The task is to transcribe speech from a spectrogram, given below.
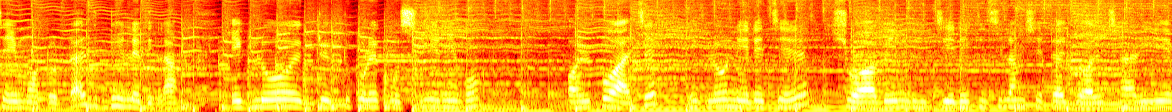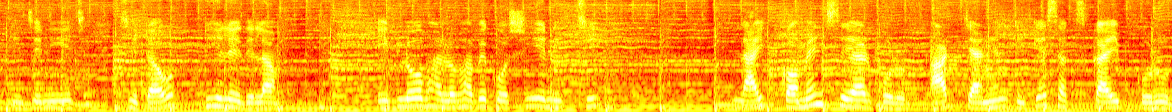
সেই মটরটা ঢেলে দিলাম। এগুলো একটু একটু করে কষিয়ে নেব। অল্প আছে এগুলো নেড়ে চেড়ে সোয়াবিন ভিজিয়ে রেখেছিলাম, সেটা জল ছাড়িয়ে ভেজে নিয়েছি, সেটাও ঢেলে দিলাম। এগুলো ভালোভাবে কষিয়ে নিচ্ছি। লাইক, কমেন্ট, শেয়ার করুন আর চ্যানেলটিকে সাবস্ক্রাইব করুন।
